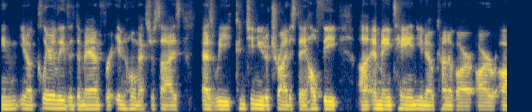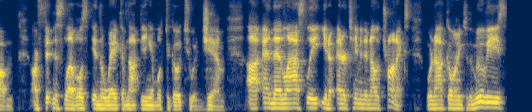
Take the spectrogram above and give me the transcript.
you know clearly the demand for in-home exercise as we continue to try to stay healthy uh, and maintain, you know, kind of our our um, our fitness levels in the wake of not being able to go to a gym. Uh, and then lastly, you know, entertainment and electronics. We're not going to the movies.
